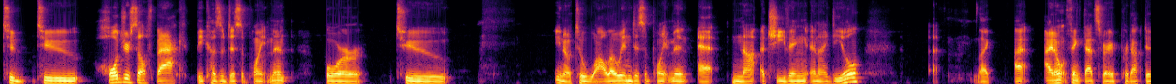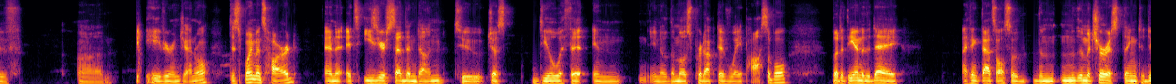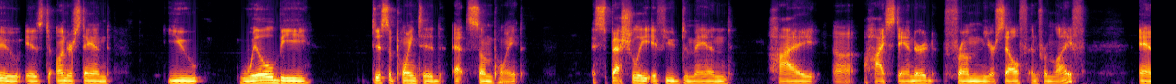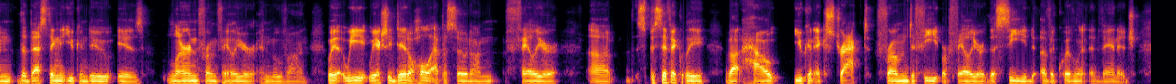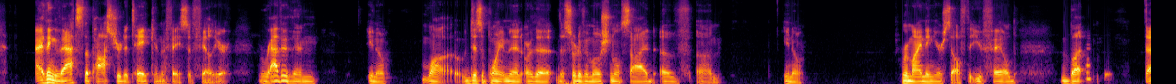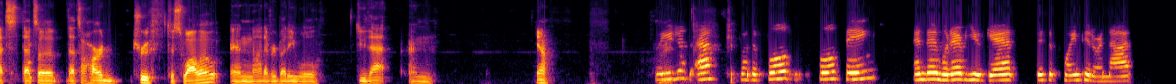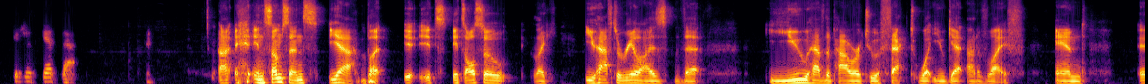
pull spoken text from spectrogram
to to hold yourself back because of disappointment or to you know to wallow in disappointment at not achieving an ideal like i i don't think that's very productive um, behavior in general. Disappointment's hard and it's easier said than done to just deal with it in you know the most productive way possible. But at the end of the day i think that's also the the maturest thing to do is to understand you will be disappointed at some point especially if you demand high uh, high standard from yourself and from life. And the best thing that you can do is learn from failure and move on. We we, we actually did a whole episode on failure uh, specifically about how you can extract from defeat or failure the seed of equivalent advantage. I think that's the posture to take in the face of failure rather than you know disappointment or the the sort of emotional side of um, you know reminding yourself that you failed. But that's that's a that's a hard truth to swallow and not everybody will do that and yeah. So you just ask okay. for the full full thing and then whatever you get disappointed or not you just get that. Uh, in some sense yeah but it, it's it's also like you have to realize that you have the power to affect what you get out of life and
